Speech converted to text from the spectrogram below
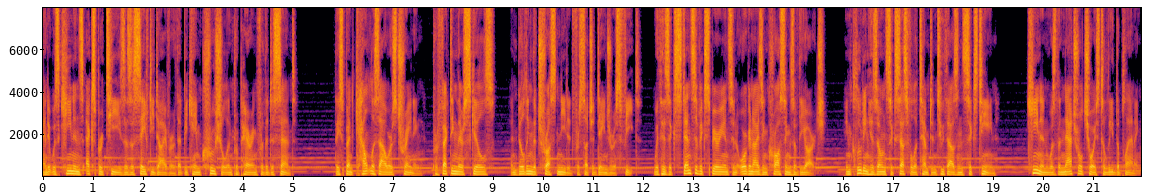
And it was Keenan's expertise as a safety diver that became crucial in preparing for the descent. They spent countless hours training, perfecting their skills, and building the trust needed for such a dangerous feat. With his extensive experience in organizing crossings of the Arch, including his own successful attempt in 2016, Keenan was the natural choice to lead the planning.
